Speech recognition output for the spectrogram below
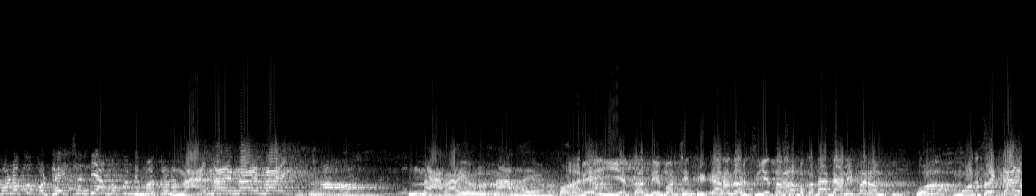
কন্ঢেই নিমন্ত্রণ নাই নাই নাই নাই ନାରାୟଣ ନାରାୟଣ ଆରେ ଇଏ ତ ଦେବର୍ଷି ତ୍ରିକାଳଦର୍ଶୀ ଇଏ ତ ସବୁ କଥା ଜାଣିପାରନ୍ତି କୁହ ମତେ କାହିଁ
